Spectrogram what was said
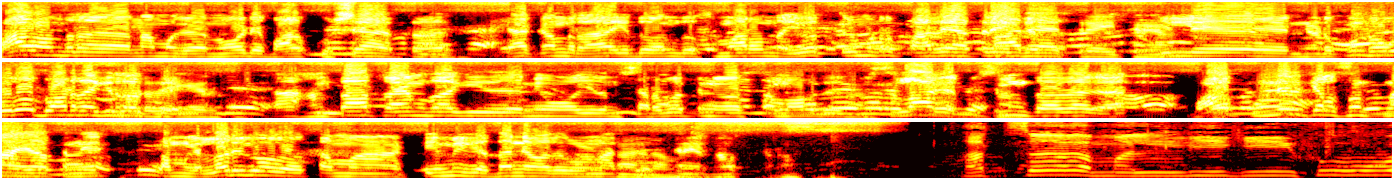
ಬಹಳ ಅಂದ್ರ ನಮಗ ನೋಡಿ ಬಹಳ ಖುಷಿ ಆಯ್ತು. ಯಾಕಂದ್ರ ಇದು ಒಂದು ಸುಮಾರು ಒಂದ್ ಐವತ್ ಕಿಲೋಮೀಟರ್ ಪಾದಯಾತ್ರೆ ಇದೆ. ಪಾದಯಾತ್ರೆ ಐತ್ರಿ. ಇಲ್ಲಿ ನಡ್ಕೊಂಡು ಹೋಗೋದು ದೊಡ್ಡದಾಗಿರುತ್ತೆ. ಅಂತ ಟೈಮ್ದಾಗ ನೀವು ಇದನ್ನ ಶರಬತ್ತಿನ ವ್ಯವಸ್ಥೆ ಮಾಡೋದು ಬಿಸಿಲಾಗ ಬಿಸಿಲಿಂದಾಗ ಬಹಳ ಪುಣ್ಯದ ಕೆಲಸ ಅಂತ ನಾ ಹೇಳ್ತೀನಿ. ತಮ್ಗೆಲ್ಲರಿಗೂ ತಮ್ಮ ಟೀಮಿಗೆ ಧನ್ಯವಾದಗಳನ್ನ ನಮಸ್ಕಾರ. ಅಚ್ಚ ಮಲ್ಲಿಗಿ ಹೂವ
